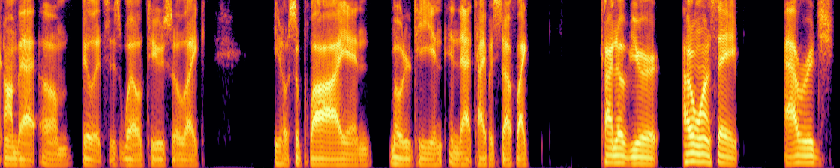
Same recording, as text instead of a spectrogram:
combat um billets as well too. So like you know supply and motor T and, and that type of stuff. Like kind of your I don't want to say average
